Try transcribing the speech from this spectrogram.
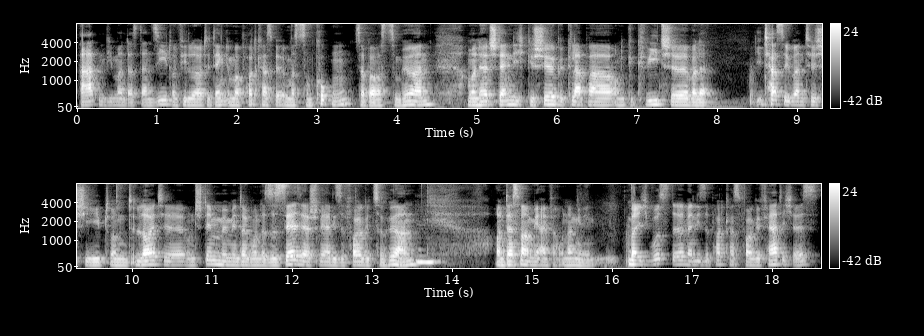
Arten, wie man das dann sieht. Und viele Leute denken immer, Podcast wäre irgendwas zum Gucken, ist aber was zum Hören. Und man hört ständig Geschirrgeklapper und Gequietsche, weil er die Tasse über den Tisch schiebt und Leute und Stimmen im Hintergrund. Also es ist sehr, sehr schwer, diese Folge zu hören. Mhm. Und das war mir einfach unangenehm. Weil ich wusste, wenn diese Podcast-Folge fertig ist,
